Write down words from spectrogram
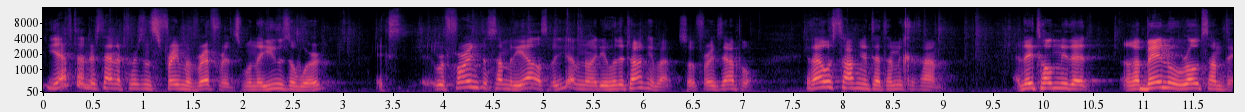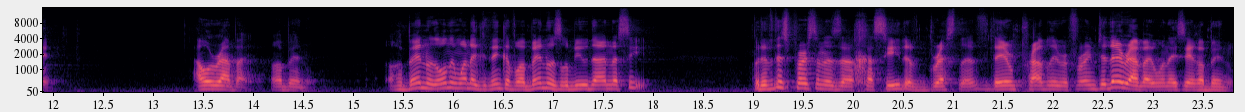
You have to understand a person's frame of reference when they use a word, referring to somebody else, but you have no idea who they're talking about. So, for example, if I was talking to Talmid Chacham, and they told me that Rabbeinu wrote something, our rabbi, Rabbeinu. Rabbeinu, the only one I can think of Rabbeinu is Rabbi Yehuda Nasi. But if this person is a chassid of Breslev, they are probably referring to their rabbi when they say Rabbeinu.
